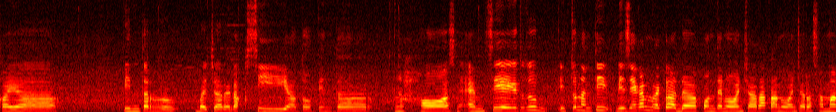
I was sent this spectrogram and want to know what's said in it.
kayak pinter baca redaksi atau pinter nge-host, nge-MC gitu tuh itu nanti biasanya kan mereka ada konten wawancara kan wawancara sama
